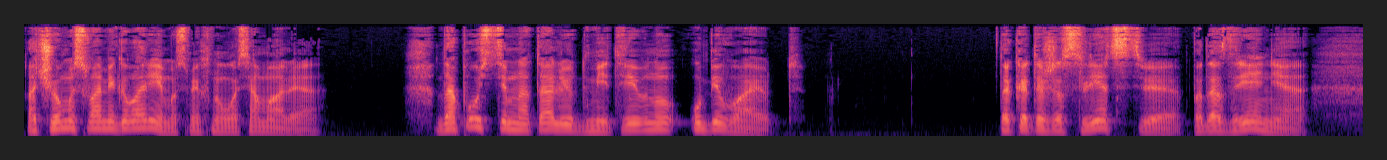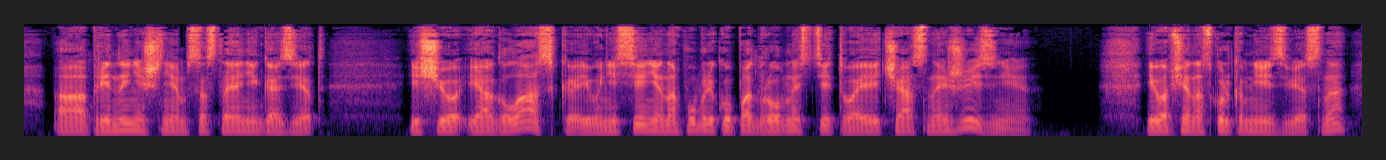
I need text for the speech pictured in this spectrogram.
о чем мы с вами говорим?» — усмехнулась Амалия. «Допустим, Наталью Дмитриевну убивают». «Так это же следствие, подозрение, а при нынешнем состоянии газет еще и огласка и вынесение на публику подробностей твоей частной жизни. И вообще, насколько мне известно, —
